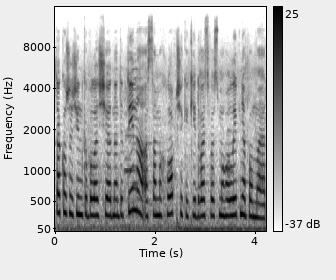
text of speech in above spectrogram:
Також у жінки була ще одна дитина, а саме хлопчик, який 28 липня помер.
